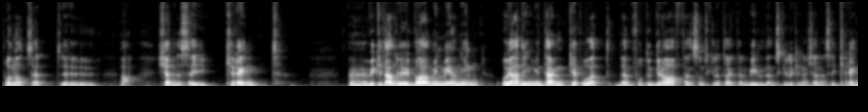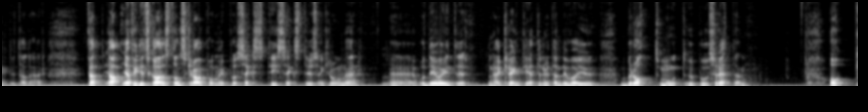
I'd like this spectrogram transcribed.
på något sätt uh, kände sig kränkt. Eh, vilket aldrig var min mening. Och jag hade ingen tanke på att den fotografen som skulle ha tagit den bilden skulle kunna känna sig kränkt utav det här. För att, ja, jag fick ett skadeståndskrav på mig på 66 000 kronor. Mm. Eh, och det var ju inte den här kränktheten utan det var ju brott mot upphovsrätten. Och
